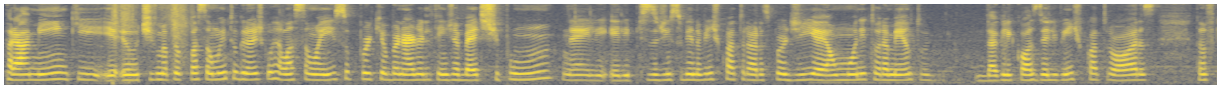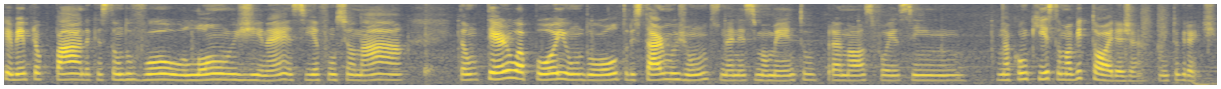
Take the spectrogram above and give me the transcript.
para mim que eu tive uma preocupação muito grande com relação a isso, porque o Bernardo ele tem diabetes tipo 1, né? Ele, ele precisa de insulina 24 horas por dia, é um monitoramento da glicose dele 24 horas. Então fiquei bem preocupada, a questão do voo longe, né, se ia funcionar. Então ter o apoio um do outro, estarmos juntos, né, nesse momento, para nós foi assim uma conquista, uma vitória já, muito grande.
